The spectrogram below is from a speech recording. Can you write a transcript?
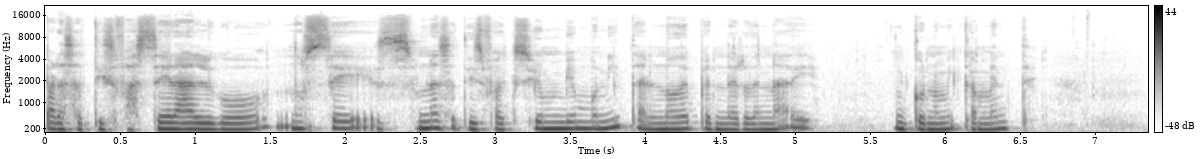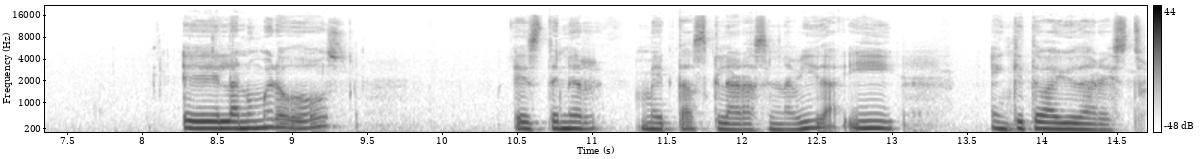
para satisfacer algo? No sé, es una satisfacción bien bonita el no depender de nadie económicamente. Eh, la número dos es tener metas claras en la vida. ¿Y en qué te va a ayudar esto?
